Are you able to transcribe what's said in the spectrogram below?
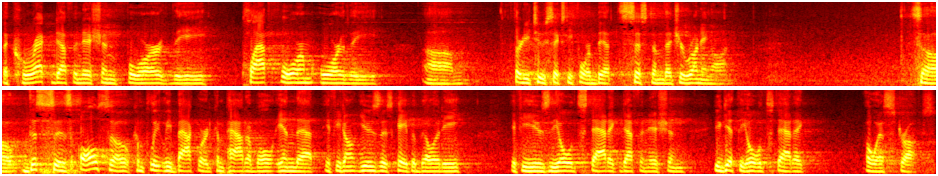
the correct definition for the platform or the 3264-bit um, system that you're running on. So this is also completely backward compatible in that if you don't use this capability, if you use the old static definition, you get the old static OS structs.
